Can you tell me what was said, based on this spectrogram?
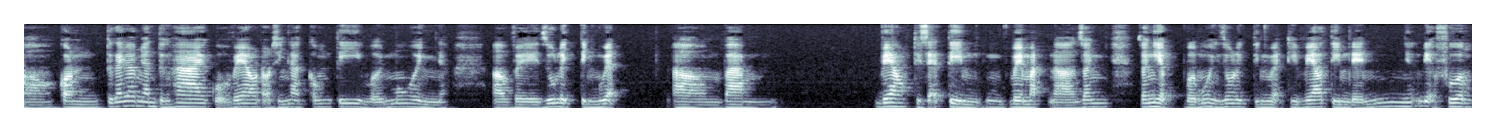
Uh, còn tư cách pháp nhân thứ hai của VEL đó chính là công ty với mô hình, uh, về du lịch tình nguyện, uh, và VEO thì sẽ tìm về mặt, uh, doanh doanh nghiệp với mô hình du lịch tình nguyện thì VEO tìm đến những địa phương,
